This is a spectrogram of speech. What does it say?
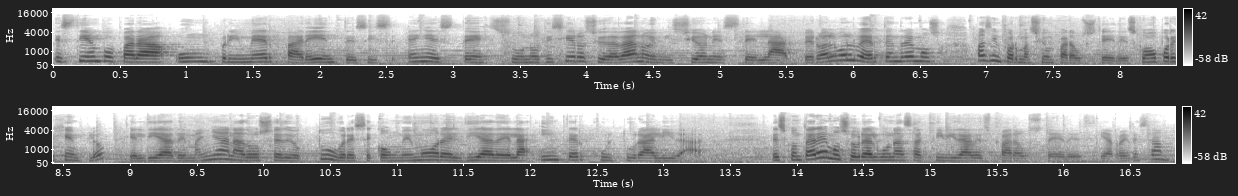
Es tiempo para un primer paréntesis en este, su noticiero ciudadano Emisión Estelar, pero al volver tendremos más información para ustedes, como por ejemplo que el día de mañana, 12 de octubre, se conmemora el Día de la Interculturalidad. Les contaremos sobre algunas actividades para ustedes. Ya regresamos.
